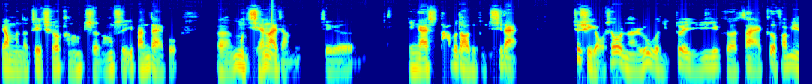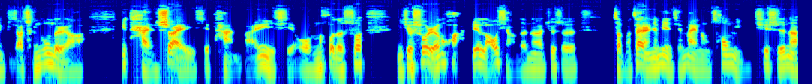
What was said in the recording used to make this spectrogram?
要么呢这车可能只能是一般代步。呃，目前来讲，这个应该是达不到这种期待。就是有时候呢，如果你对于一个在各方面比较成功的人啊，你坦率一些、坦白一些，我们或者说你就说人话，别老想着呢，就是怎么在人家面前卖弄聪明。其实呢，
